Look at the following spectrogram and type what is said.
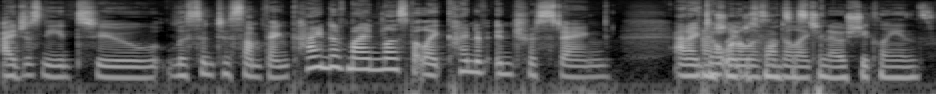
I just need to listen to something kind of mindless, but like kind of interesting. And I don't want to listen to like to know she cleans.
